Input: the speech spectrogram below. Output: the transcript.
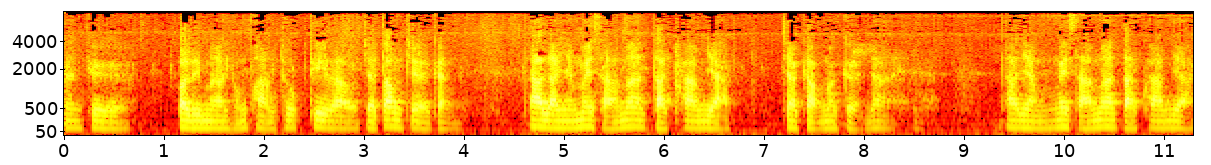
นั่นคือปริมาณของความทุกข์ที่เราจะต้องเจอกัน ถ้าเรายังไม่สามารถตัดความอยาก จะกลับมาเกิดได้ ถ้ายังไม่สามารถตัดความอยาก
